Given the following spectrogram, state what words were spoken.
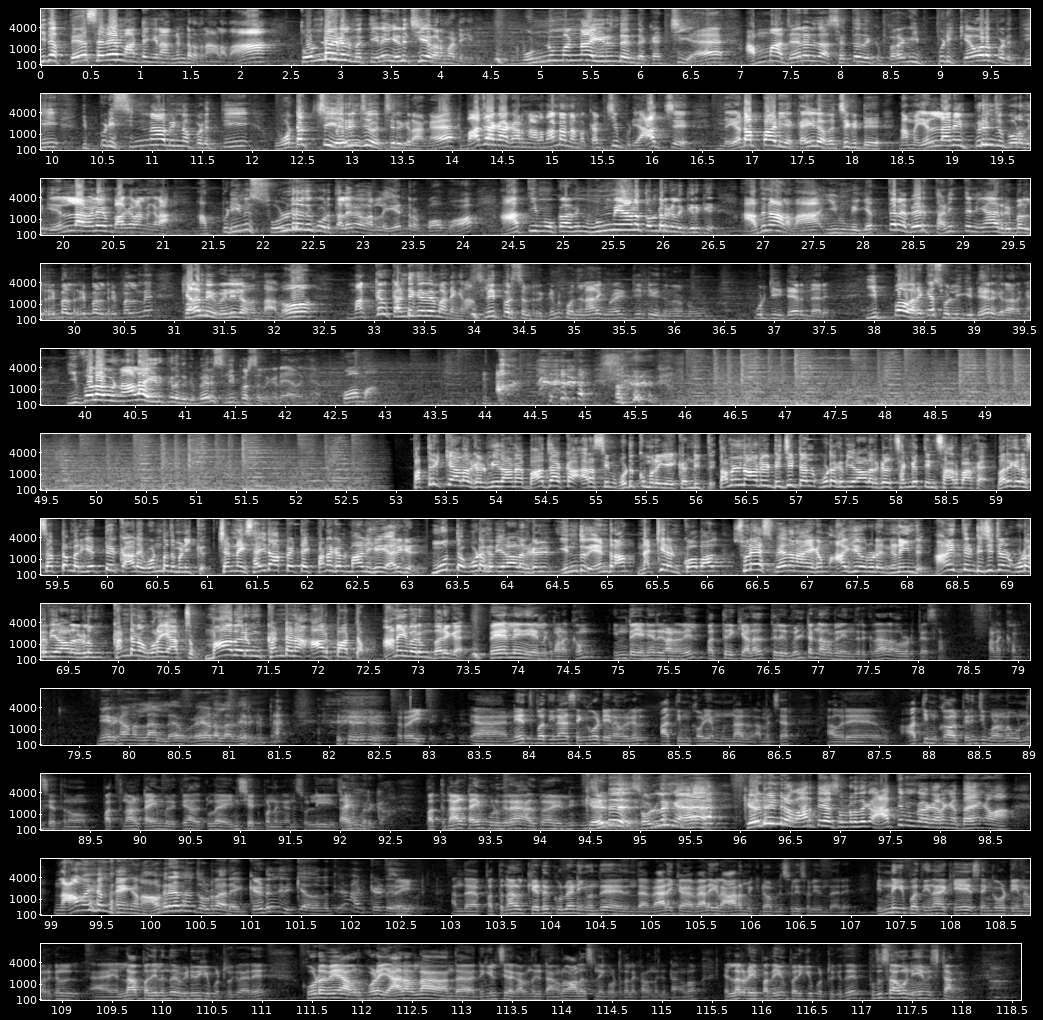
இதை பேசவே மாட்டேங்கிறாங்கன்றதுனால தான் தொண்டர்கள் மத்தியில எழுச்சியே வரமாட்டேங்குது. ஒண்ணுமண்ணா இருந்த இந்த கட்சியை அம்மா ஜெயலலிதா செத்ததுக்கு பிறகு இப்படி கேவலப்படுத்தி இப்படி சின்ன பின்னப்படுத்தி உடச்சி எரிஞ்சு வச்சிருக்கிறாங்க. பாஜக காரனால தான்டா நம்ம கட்சி இப்படி ஆச்சு. இந்த எடப்பாடியை கையில வச்சுக்கிட்டு நம்ம எல்லாரையும் பிரிஞ்சு போறதுக்கு எல்லா வேலையும் பார்க்கறானுங்களா அப்படின்னு சொல்றதுக்கு ஒரு தலைமை வரல என்ற கோபம் அதிமுகவின் உண்மையான தொண்டர்களுக்கு இருக்கு. அதனால தான் இவங்க எத்தனை பேர் தனித்தனியா ரிபல் ரிபல் ரிபல் ரிபல்னு கிளம்பி வெளியில வந்தாலும் மக்கள் கண்டுக்கவே மாட்டேங்கிறான். ஸ்லீப்பர் செல் இருக்குன்னு கொஞ்ச நாளைக்கு முன்னாடி டிடிவி தினம் ஊட்டிக்கிட்டே இருந்தார். இப்போ வரைக்கும் சொல்லிக்கிட்டே இருக்கிறாருங்க. இவ்வளவு நாளா இருக்கிறதுக்கு பேர் ஸ்லீப்பர் செல் கிடையாதுங்க. கோமா. பத்திரிகையாளர்கள் மீதான பாஜக அரசின் ஒடுக்குமுறையை கண்டித்து தமிழ்நாடு டிஜிட்டல் ஊடகவியலாளர்கள் சங்கத்தின் சார்பாக வருகிற செப்டம்பர் எட்டு காலை ஒன்பது மணிக்கு சென்னை சைதாப்பேட்டை பனகல் மாளிகை அருகில் மூத்த ஊடகவியலாளர்கள் இந்து என்றாம் நக்கிரன் கோபால் சுரேஷ் வேதநாயகம் ஆகியோருடன் இணைந்து அனைத்து டிஜிட்டல் ஊடகவியலாளர்களும் கண்டன உரையாற்றும் மாபெரும் கண்டன ஆர்ப்பாட்டம் அனைவரும் வருக. பேர்லை வணக்கம். இன்றைய நேர்காணலில் பத்திரிகையாளர் திரு மில்டன் அவர்கள் இருந்திருக்கிறார் அவரோடு பேசலாம். வணக்கம். நேர்காணல்லாம் இல்லை உரையாடலாவே இருக்கட்டும். ரைட் நேற்று பார்த்தீங்கன்னா செங்கோட்டையன் அவர்கள் அதிமுகவுடைய முன்னாள் அமைச்சர். அவர் அதிமுக பிரிஞ்சு போனவங்கள ஒன்று சேர்த்தணும். பத்து நாள் டைம் இருக்குது அதுக்குள்ளே இனிஷியேட் பண்ணுங்கன்னு சொல்லி டைம் இருக்கா? பத்து நாள் டைம் கொடுக்குறேன் அதுக்குள்ள கெடு சொல்லுங்க. கெடுன்ற வார்த்தையை சொல்றதுக்கு அதிமுக காரங்க தயங்கலாம். நாம ஏன் தயங்கணும்? அவரே தான் சொல்றாரு. கெடு இருக்கிறத ஆ, கெடு. ரைட் அந்த பத்து நாள் கெடுக்குள்ளே நீங்கள் வந்து இந்த வேலைக்கு வேலைகளை ஆரம்பிக்கணும் அப்படின்னு சொல்லி சொல்லியிருந்தாரு. இன்றைக்கி பார்த்தீங்கன்னா கே செங்கோட்டையன் அவர்கள் எல்லா பதிலேருந்தும் விடுவிக்கப்பட்டிருக்காரு கூடவே அவர் கூட யாரெல்லாம் அந்த நிகழ்ச்சியில் கலந்துக்கிட்டாங்களோ ஆலோசனை கூட்டத்தில் கலந்துக்கிட்டாங்களோ எல்லாருடைய பதவியும் பறிக்கப்பட்டிருக்குது. புதுசாகவும் நியமிச்சிட்டாங்க.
